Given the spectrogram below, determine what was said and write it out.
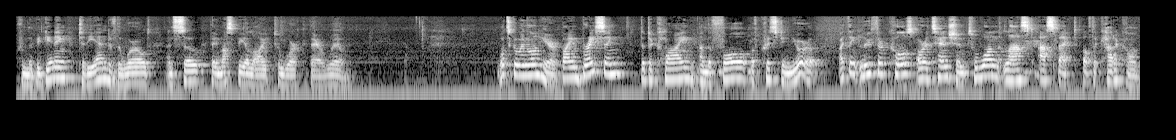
from the beginning to the end of the world, and so they must be allowed to work their will. What's going on here? By embracing the decline and the fall of Christian Europe, I think Luther calls our attention to one last aspect of the katechon,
